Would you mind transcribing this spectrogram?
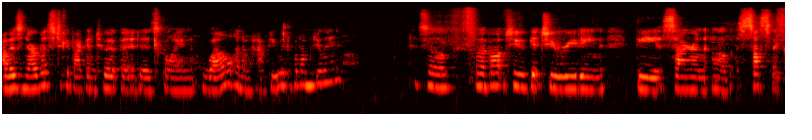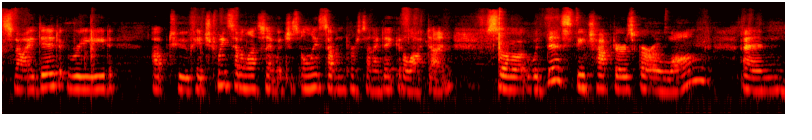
I was nervous to get back into it, but it is going well and I'm happy with what I'm doing. So I'm about to get to reading The Siren of Sussex. Now I did read up to page 27 last night, which is only 7%. I didn't get a lot done. So with this, the chapters are long and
